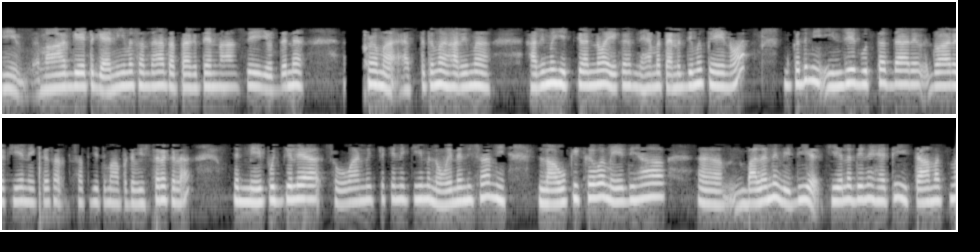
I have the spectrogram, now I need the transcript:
මේ මාර්ගයට ගැනීම සඳහා තථාගතයන් වහන්සේ යොදන ක්‍රම ඇත්තටම හරිම හරිම හිට් ගන්නවා. ඒක හැම තැනදීම පේනවා. මොකද මේ ඉන්ද්‍රිය ගුත්තද්දාර ద్వාර කියන එක සත්‍යජිතමා අපට විස්තර කළා. දැන් මේ පුජ්‍යලයා සෝවාන් වෙච්ච කෙනෙක් එහෙම නොවන නිසා මේ ලෞකිකව මේ දිහා බලන විදිය කියලා දෙන හැටි ඊ타ත්ම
